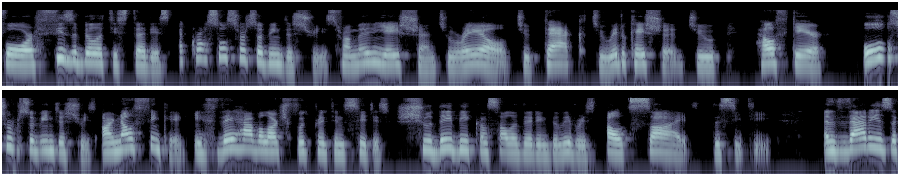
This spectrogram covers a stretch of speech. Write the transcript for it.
for feasibility studies across all sorts of industries, from aviation to rail to tech to education to healthcare all sorts of industries are now thinking if they have a large footprint in cities, should they be consolidating deliveries outside the city? And that is a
